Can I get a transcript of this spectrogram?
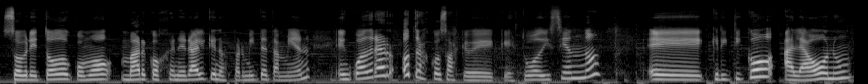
sobre todo como marco general que nos permite también encuadrar otras cosas que, estuvo diciendo. Eh, criticó a la ONU,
